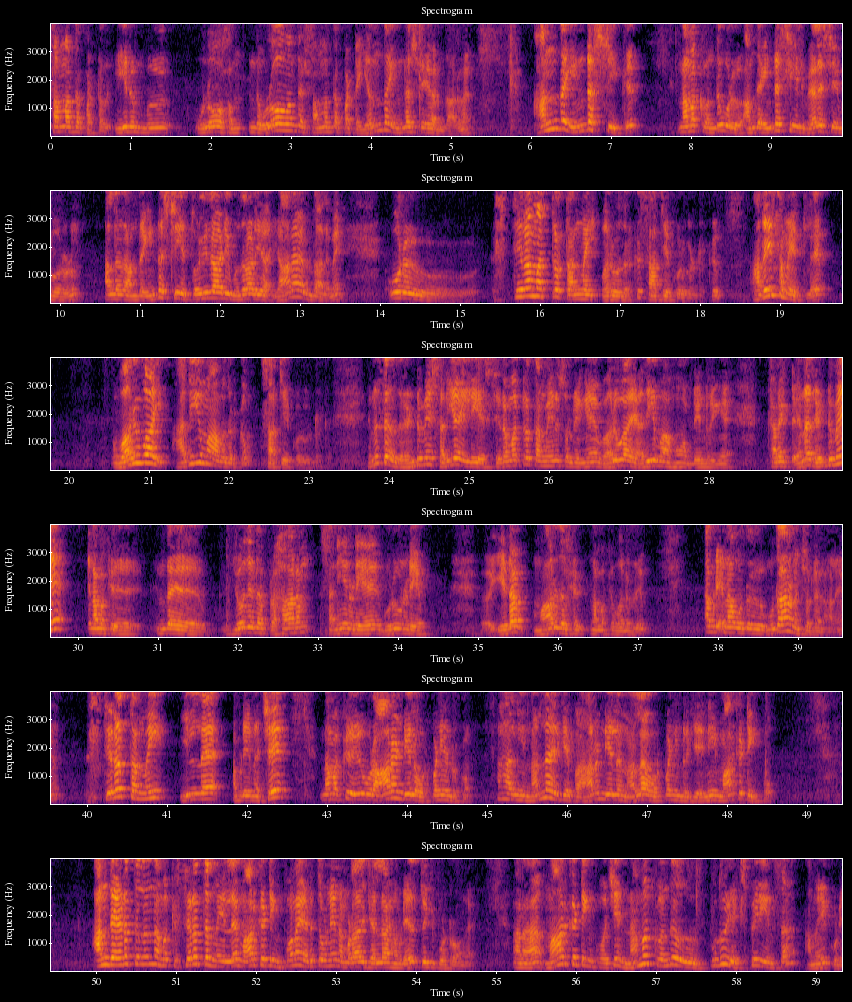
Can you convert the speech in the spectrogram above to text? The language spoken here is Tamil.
சம்மந்தப்பட்டது இரும்பு உலோகம் இந்த உலோகங்கள் சம்மந்தப்பட்ட எந்த இண்டஸ்ட்ரியாக இருந்தாலும் அந்த இண்டஸ்ட்ரிக்கு நமக்கு வந்து ஒரு அந்த இண்டஸ்ட்ரியில் வேலை செய்பவர்களும் அல்லது அந்த இண்டஸ்ட்ரியை தொழிலாளி முதலாளியாக யாராக இருந்தாலுமே ஒரு ஸ்திரமற்ற தன்மை வருவதற்கு சாத்தியக்கூறுகள் இருக்குது அதே சமயத்தில் வருவாய் அதிகமாவதற்கும் சாத்தியக்கூறுகள் இருக்குது என்ன சார் இது ரெண்டுமே சரியாக இல்லையே? ஸ்திரமற்ற தன்மைன்னு சொல்கிறீங்க வருவாய் அதிகமாகும் அப்படின்றீங்க. கரெக்ட் ஏன்னா ரெண்டுமே நமக்கு இந்த ஜோதிட பிரகாரம் சனியனுடைய குருவனுடைய இட மாறுதல்கள் நமக்கு வருது. அப்படி நான் ஒரு உதாரணம் சொல்கிறேன் நான். ஸ்திரத்தன்மை இல்லை அப்படின்னச்சே நமக்கு ஒரு ஆர்என்டியில் ஒர்க் பண்ணிட்டு இருக்கோம். ஆ நீ நல்லா இருக்கேப்பா ஆர்என்டியில் நல்லா ஒர்க் பண்ணிட்டு இருக்கே நீ மார்க்கெட்டிங் போ. அந்த இடத்துல நமக்கு ஸ்திரத்தன்மை இல்லை. மார்க்கெட்டிங் போனால் எடுத்தோடனே நம்மளால் ஜெல்லாக முடியாது தூக்கி போட்டுருவாங்க. ஆனால் மார்க்கெட்டிங் போச்சு நமக்கு வந்து ஒரு புது எக்ஸ்பீரியன்ஸாக அமையக்கூடிய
